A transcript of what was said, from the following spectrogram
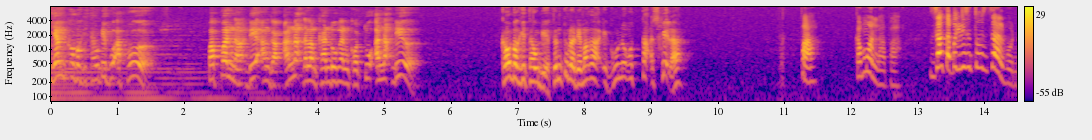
Yang kau bagi tahu dia buat apa? Papa nak dia anggap anak dalam kandungan kau tu anak dia. Kau bagi tahu dia, tentulah dia marah. Eh, guna otak sikitlah. Pa, come on lah, Pa. Zal tak bagi dia sentuh Zal pun.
